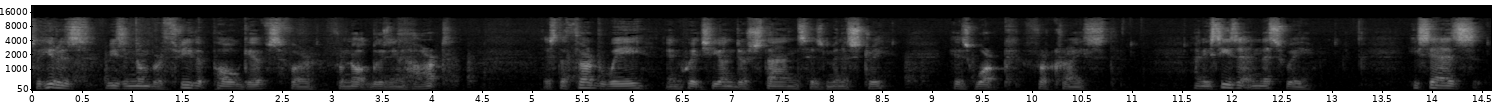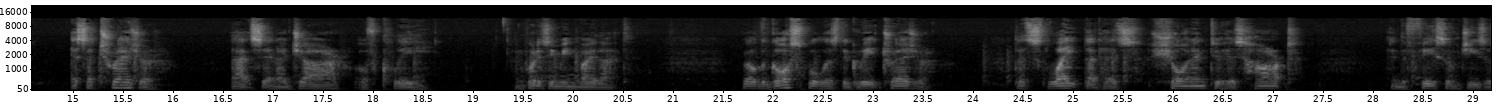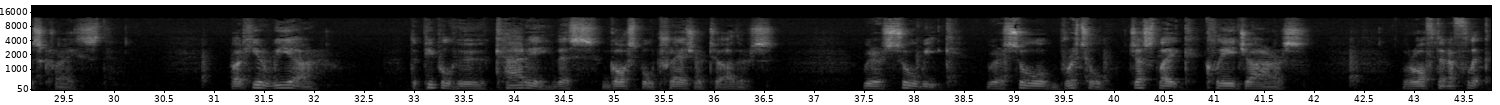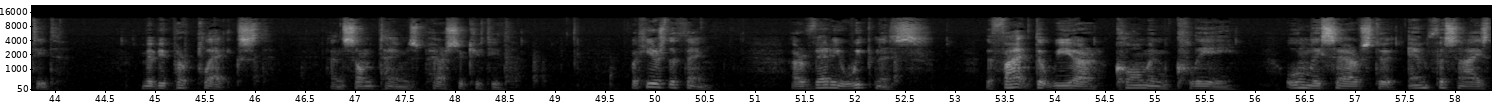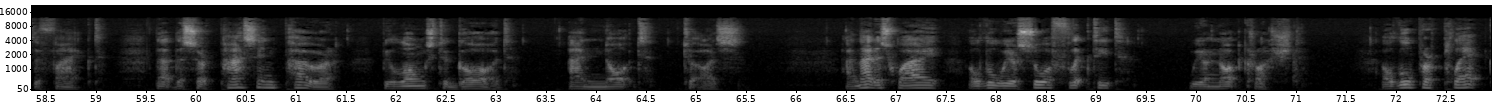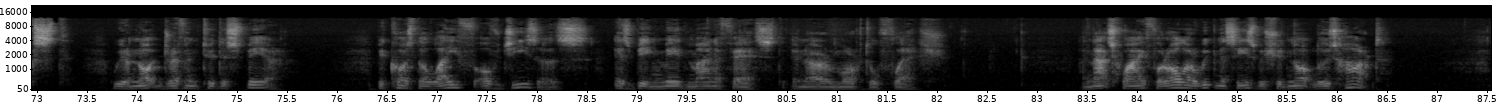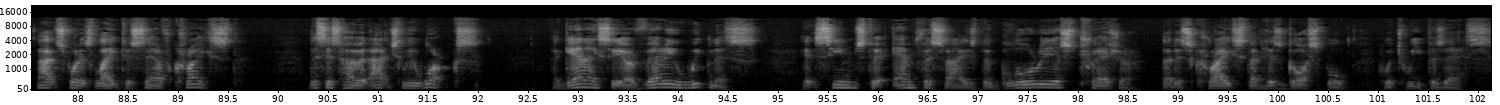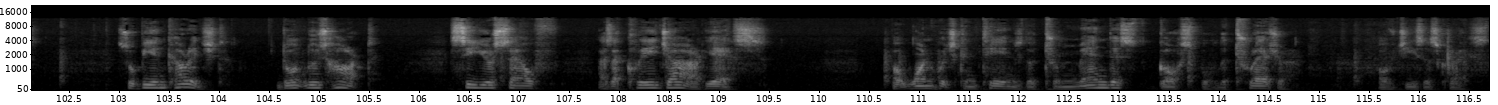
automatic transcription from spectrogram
So here is reason number three that Paul gives for, for not losing heart. It's the third way in which he understands his ministry, his work for Christ. And he sees it in this way. He says it's a treasure that's in a jar of clay. And what does he mean by that? Well, the gospel is the great treasure, this light that has shone into his heart in the face of Jesus Christ. But here we are, the people who carry this gospel treasure to others. We are so weak, we are so brittle, just like clay jars. We're often afflicted, maybe perplexed, and sometimes persecuted. But here's the thing our very weakness, the fact that we are common clay, only serves to emphasize the fact that the surpassing power belongs to God and not to us. And that is why, although we are so afflicted, we are not crushed. Although perplexed, we are not driven to despair, because the life of Jesus is being made manifest in our mortal flesh. And that's why, for all our weaknesses, we should not lose heart. That's what it's like to serve Christ. This is how it actually works. Again, I say, our very weakness, it seems to emphasize the glorious treasure that is Christ and His gospel which we possess. So be encouraged. Don't lose heart. See yourself as a clay jar, yes, but one which contains the tremendous gospel, the treasure of Jesus Christ.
